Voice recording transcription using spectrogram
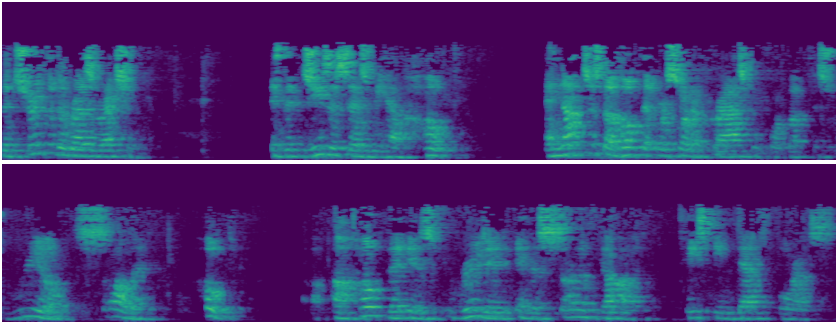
The truth of the resurrection is that Jesus says we have hope. And not just a hope that we're sort of grasping for, but this real, solid hope. A hope that is rooted in the Son of God tasting death for us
